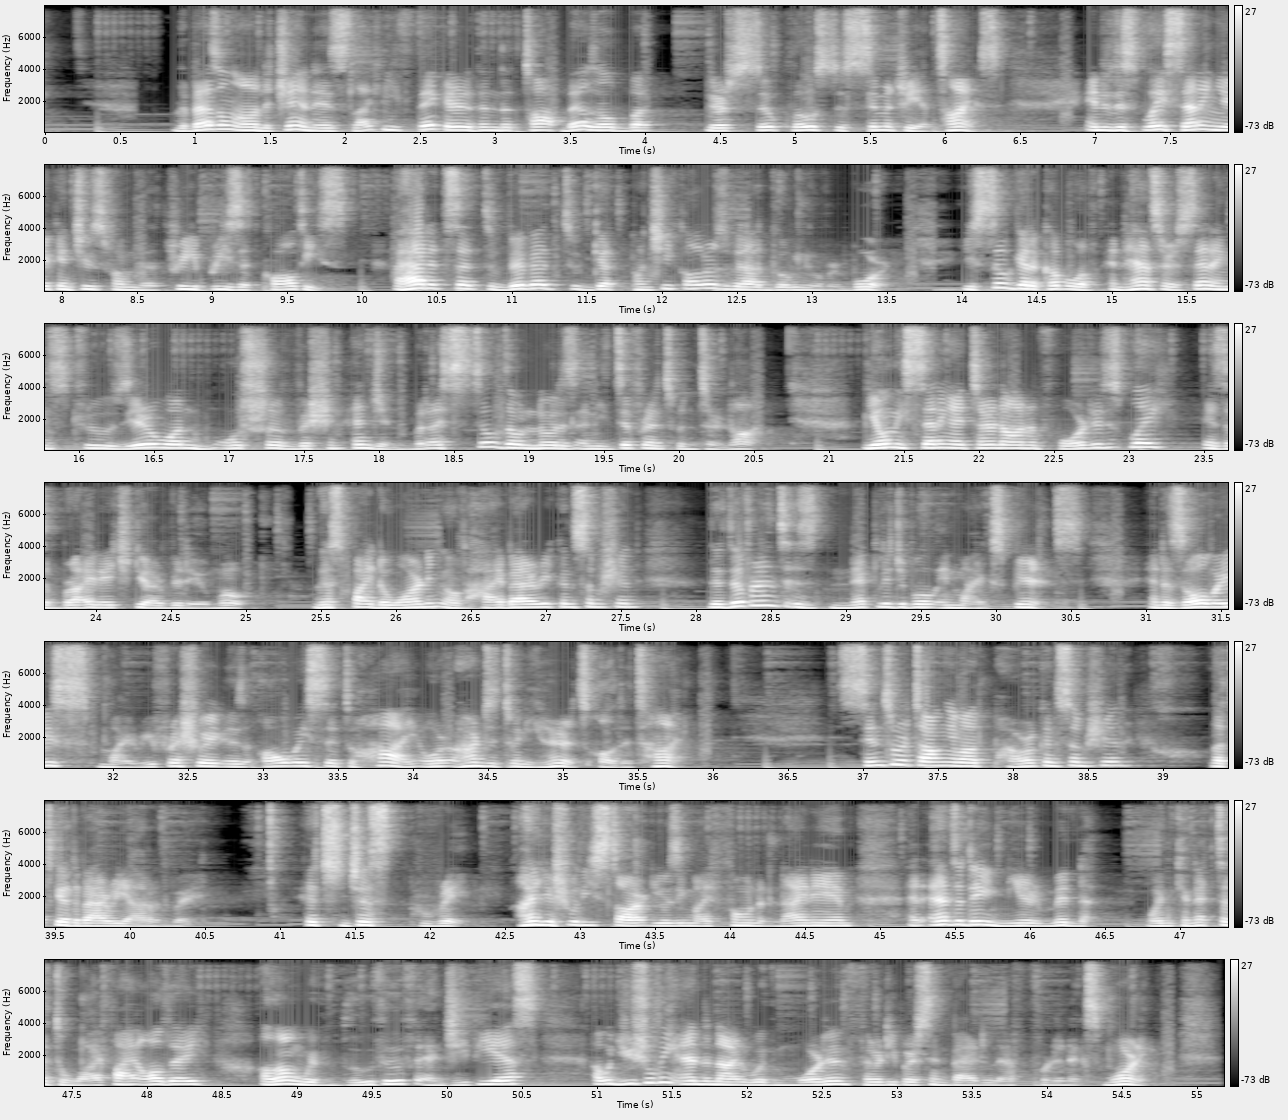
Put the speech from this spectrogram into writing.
The bezel on the chin is slightly thicker than the top bezel, but they're so close to symmetry at times. In the display setting, you can choose from the three preset qualities. I had it set to vivid to get punchy colors without going overboard. You still get a couple of enhancer settings through O1 Ultra Vision Engine, but I still don't notice any difference when turned on. The only setting I turned on for the display is the bright HDR video mode. Despite the warning of high battery consumption, the difference is negligible in my experience. And as always, my refresh rate is always set to high or 120Hz all the time. Since we're talking about power consumption, let's get the battery out of the way. It's just great. I usually start using my phone at 9am and end the day near midnight. When connected to Wi-Fi all day, along with Bluetooth and GPS, I would usually end the night with more than 30% battery left for the next morning.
